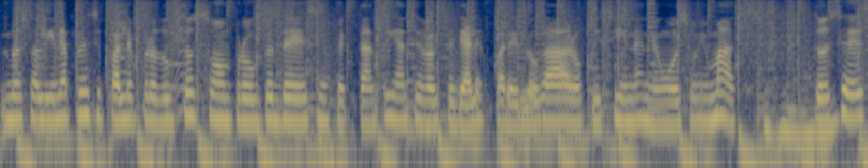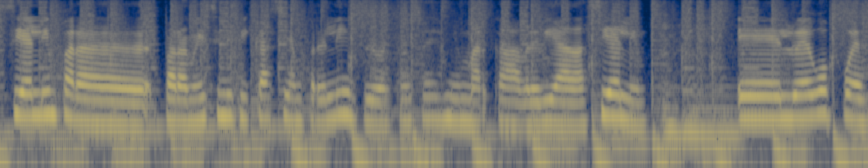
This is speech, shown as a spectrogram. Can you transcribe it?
nuestra línea principal de productos son productos de desinfectantes y antibacteriales para el hogar, oficinas, negocios y más. Entonces Cielin para, para mí significa siempre limpio, entonces es mi marca abreviada Cielin. Eh, luego pues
